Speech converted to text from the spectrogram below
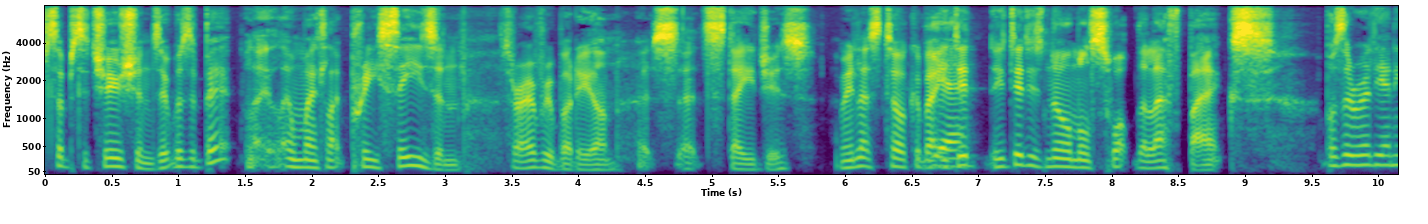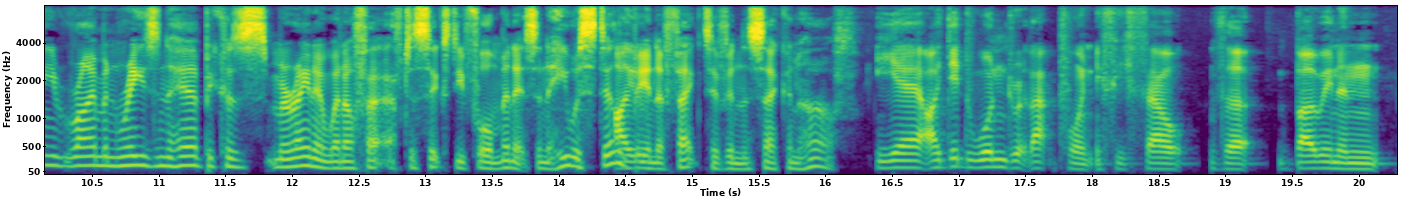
substitutions, it was a bit like, almost like pre-season. Throw everybody on at, at stages. I mean, let's talk about. Yeah. He did he did his normal swap the left backs. was there really any rhyme and reason here? Because Moreno went off after 64 minutes and he was still I- being effective in the second half. Yeah, I did wonder at that point if he felt that Bowen and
